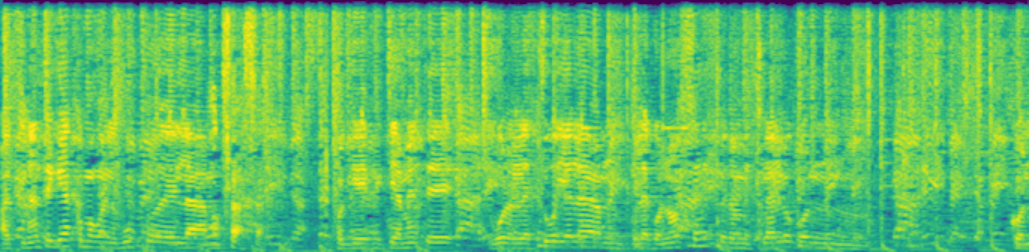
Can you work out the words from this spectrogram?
Al final te quedas como con el gusto de la mostaza. Porque efectivamente, bueno, la lechuga ya la, la conoces, pero mezclarlo con, con,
